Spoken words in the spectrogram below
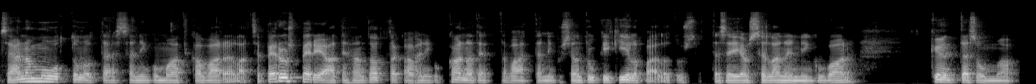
sehän on muuttunut tässä niin kuin matkan varrella. Että se perusperiaatehan on totta kai niin kuin kannatettava, että niin kuin se on tukikilpailutus, että se ei ole sellainen niin kuin vaan könttäsumma,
